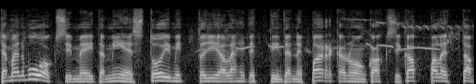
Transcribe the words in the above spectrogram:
Tämän vuoksi meitä miestoimittajia lähetettiin tänne Parkanoon kaksi kappaletta.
